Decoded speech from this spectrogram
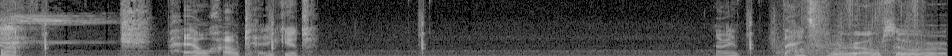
Well, hell, I'll take it. I mean, thanks for also uh,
